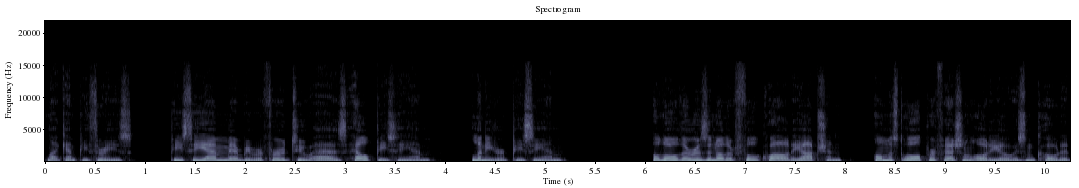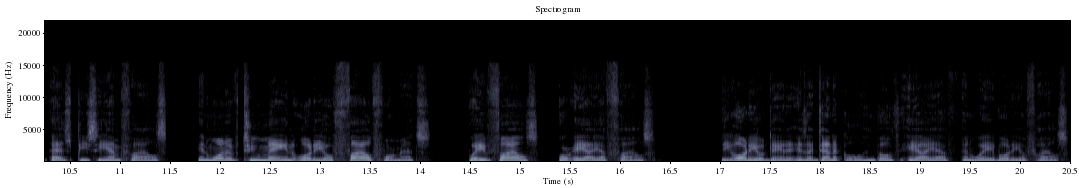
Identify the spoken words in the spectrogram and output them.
like MP3s. PCM may be referred to as LPCM, linear PCM. Although there is another full quality option, almost all professional audio is encoded as PCM files in one of two main audio file formats WAV files or AIF files. The audio data is identical in both AIF and WAV audio files,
